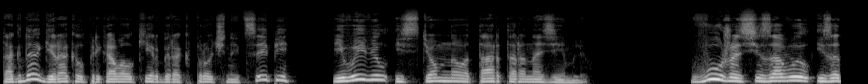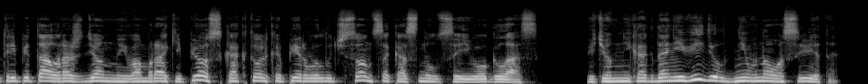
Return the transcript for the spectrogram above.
Тогда Геракл приковал Кербера к прочной цепи и вывел из темного Тартара на землю. В ужасе завыл и затрепетал рожденный во мраке пес, как только первый луч солнца коснулся его глаз, ведь он никогда не видел дневного света.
